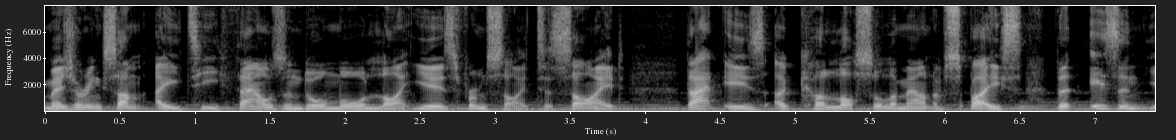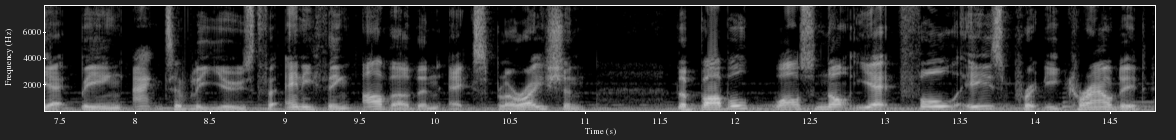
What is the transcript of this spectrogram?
measuring some 80,000 or more light years from side to side. That is a colossal amount of space that isn't yet being actively used for anything other than exploration. The bubble whilst not yet full is pretty crowded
